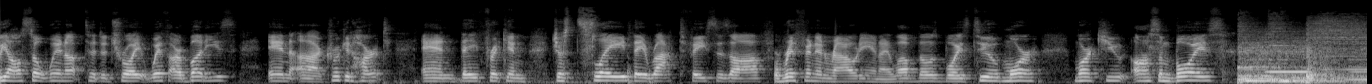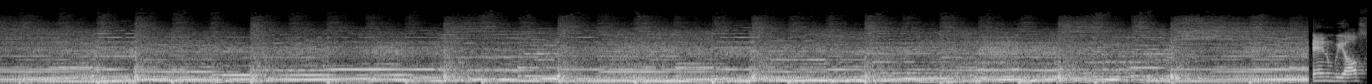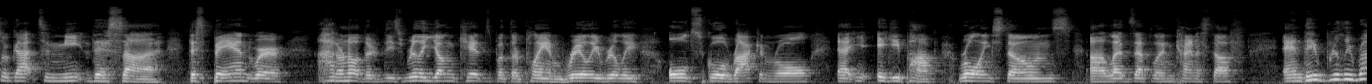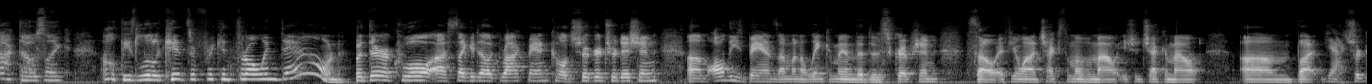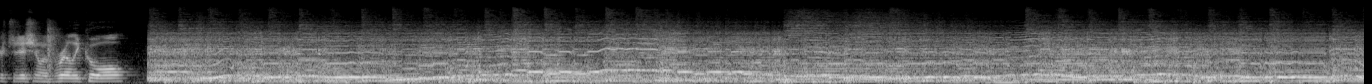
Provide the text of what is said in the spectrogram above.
We also went up to Detroit with our buddies in uh, Crooked Heart and they freaking just slayed. They rocked faces off, riffing and rowdy, and I love those boys too. More, more cute, awesome boys. We also got to meet this uh, this band where I don't know, they're these really young kids, but they're playing really, really old school rock and roll, uh, Iggy Pop, Rolling Stones, uh, Led Zeppelin kind of stuff. And they really rocked. I was like, oh, these little kids are freaking throwing down. But they're a cool uh, psychedelic rock band called Sugar Tradition. Um, all these bands, I'm gonna link them in the description. So if you wanna check some of them out, you should check them out. Um, but yeah, Sugar Tradition was really cool.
